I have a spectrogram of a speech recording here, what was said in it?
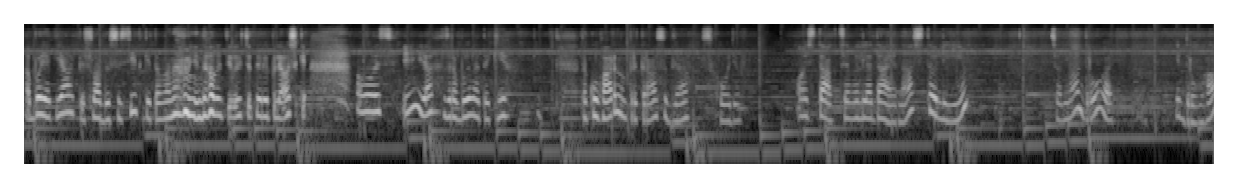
Або як я пішла до сусідки, то вона мені дала цілих чотири пляшки. Ось. І я зробила такі, таку гарну прикрасу для сходів. Ось так це виглядає на столі. Це одна, друга і друга.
